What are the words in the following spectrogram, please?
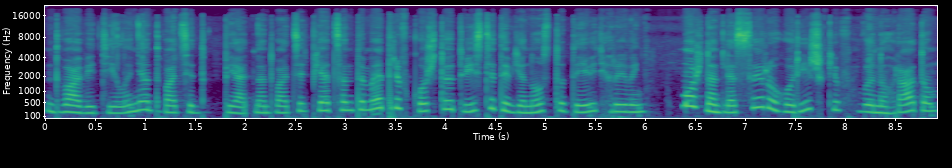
два відділення 25 на 25 см коштує 299 гривень. Можна для сиру, горішків, винограду,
